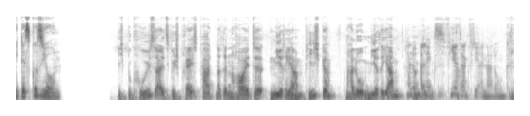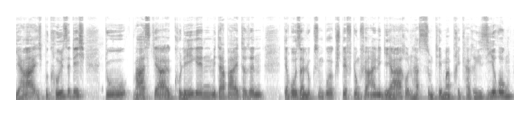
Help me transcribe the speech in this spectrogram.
Die Diskussion ich begrüße als Gesprächspartnerin heute Miriam Piechke. Hallo Miriam. Hallo Alex, vielen Dank für die Einladung. Ja, ich begrüße dich. Du warst ja Kollegin, Mitarbeiterin der Rosa-Luxemburg-Stiftung für einige Jahre und hast zum Thema Prekarisierung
